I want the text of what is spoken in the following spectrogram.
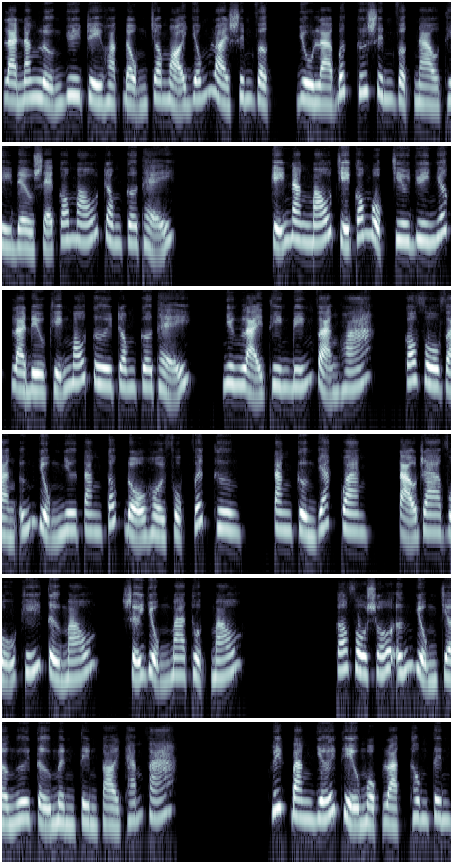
là năng lượng duy trì hoạt động cho mọi giống loài sinh vật, dù là bất cứ sinh vật nào thì đều sẽ có máu trong cơ thể. Kỹ năng máu chỉ có một chiêu duy nhất là điều khiển máu tươi trong cơ thể, nhưng lại thiên biến vạn hóa, có vô vàng ứng dụng như tăng tốc độ hồi phục vết thương, tăng cường giác quan, tạo ra vũ khí từ máu, sử dụng ma thuật máu. Có vô số ứng dụng chờ ngươi tự mình tìm tòi khám phá. Huyết băng giới thiệu một loạt thông tin.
